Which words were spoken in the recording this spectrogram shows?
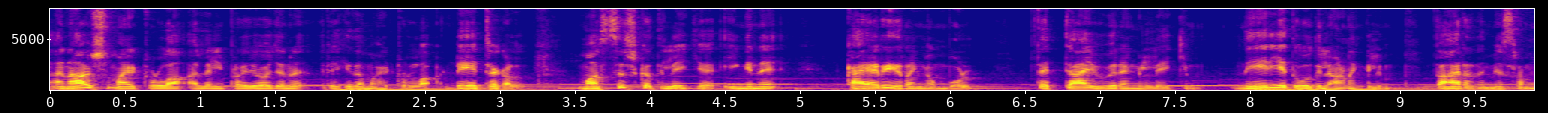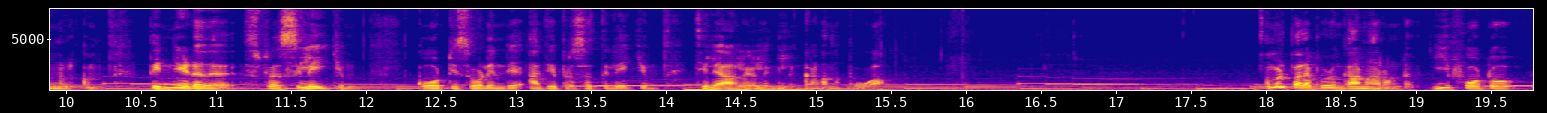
അനാവശ്യമായിട്ടുള്ള അല്ലെങ്കിൽ പ്രയോജനരഹിതമായിട്ടുള്ള ഡേറ്റകൾ മസ്തിഷ്കത്തിലേക്ക് ഇങ്ങനെ കയറിയിറങ്ങുമ്പോൾ തെറ്റായ വിവരങ്ങളിലേക്കും നേരിയ തോതിലാണെങ്കിലും താരതമ്യ ശ്രമങ്ങൾക്കും പിന്നീടത് സ്ട്രെസ്സിലേക്കും കോർട്ടിസോളിന്റെ അതിപ്രസത്തിലേക്കും ചില ആളുകളെങ്കിലും കടന്നു പോകാം. നമ്മൾ പലപ്പോഴും കാണാറുണ്ട് ഈ ഫോട്ടോ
